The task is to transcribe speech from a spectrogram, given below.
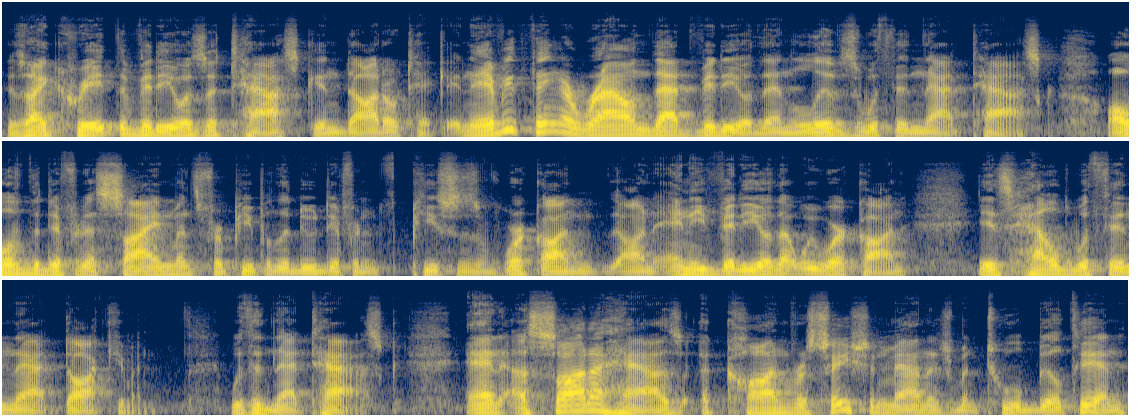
is i create the video as a task in dottotech. And everything around that video then lives within that task. All of the different assignments for people to do different pieces of work on on any video that we work on is held within that document within that task. And asana has a conversation management tool built in.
